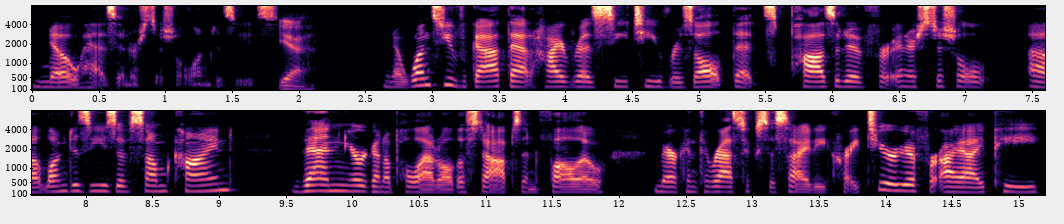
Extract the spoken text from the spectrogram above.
know has interstitial lung disease. Yeah. You know, once you've got that high res CT result that's positive for interstitial uh, lung disease of some kind, then you're going to pull out all the stops and follow American Thoracic Society criteria for IIP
